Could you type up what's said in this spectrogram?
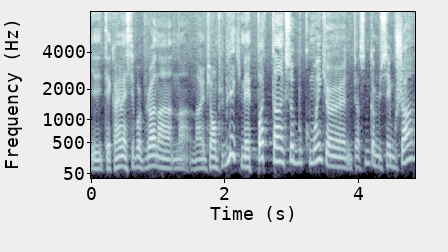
Il était quand même assez populaire dans, dans, l'opinion publique, mais pas tant que ça, beaucoup moins qu'une personne comme Lucien Bouchard.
